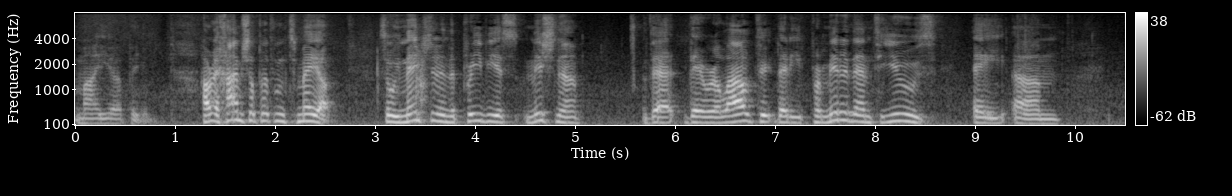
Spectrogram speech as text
my uh, opinion. Harechaim shel pitlim tmeya. So we mentioned in the previous Mishnah that they were allowed to that he permitted them to use a um,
